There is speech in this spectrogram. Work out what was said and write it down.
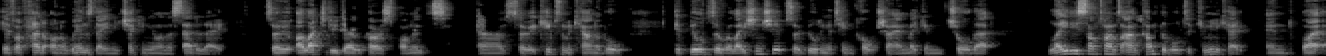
if I've had it on a Wednesday and you're checking in on a Saturday? So I like to do daily correspondence. Uh, so it keeps them accountable. It builds the relationship. So building a team culture and making sure that ladies sometimes aren't comfortable to communicate. And by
